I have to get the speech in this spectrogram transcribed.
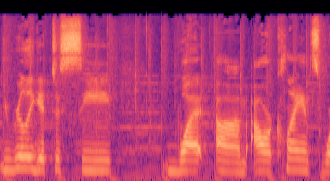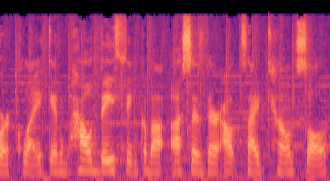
you really get to see what um, our clients work like and how they think about us as their outside counsel.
